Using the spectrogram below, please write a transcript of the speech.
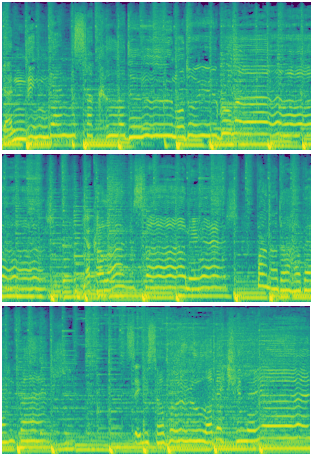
Kendinden sakladığın o duygular Yakalarsan eğer bana da haber ver. Seni sabırla bekleyen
